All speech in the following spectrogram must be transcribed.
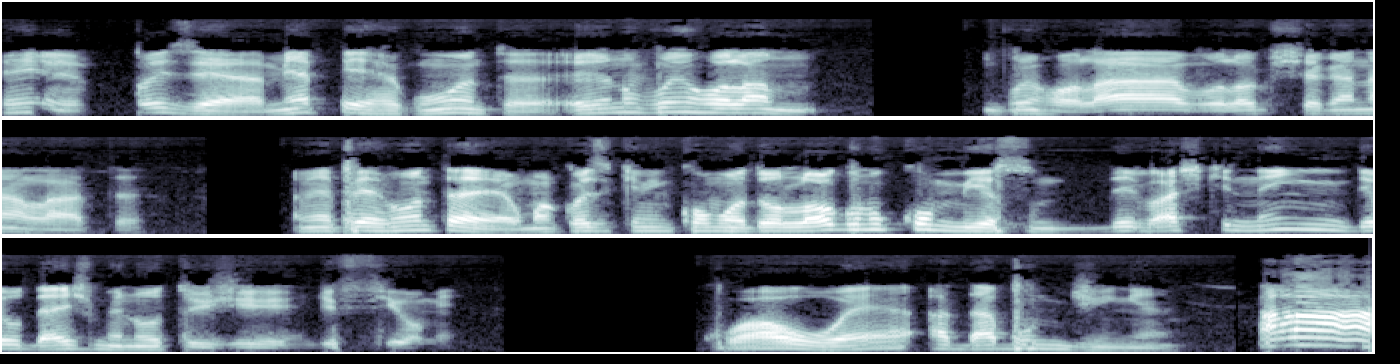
É, pois é, a minha pergunta, eu não vou enrolar, não vou enrolar, vou logo chegar na lata. A minha pergunta é, uma coisa que me incomodou logo no começo, eu acho que nem deu 10 minutos de, de filme. Qual é a da bundinha? Ah,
